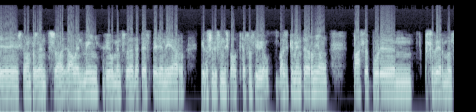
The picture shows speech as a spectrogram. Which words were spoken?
eh, estarão presentes, além de mim, elementos da, da PSP, GNR e do Serviço Municipal de Proteção Civil. Basicamente, a reunião passa por eh, percebermos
